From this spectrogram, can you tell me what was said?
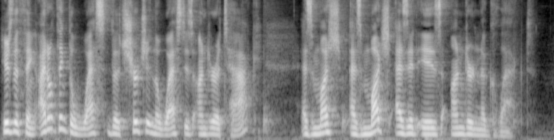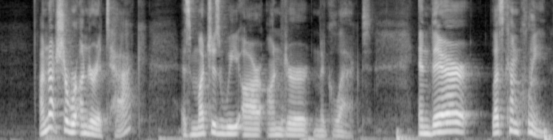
Here's the thing: I don't think the West, the church in the West, is under attack as much as much as it is under neglect. I'm not sure we're under attack as much as we are under neglect. And there, let's come clean.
